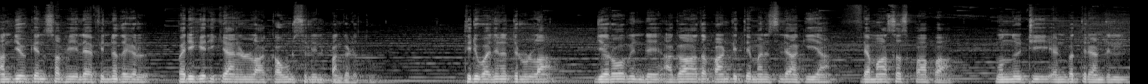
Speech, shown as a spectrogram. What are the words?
അന്ത്യോക്യൻ സഭയിലെ ഭിന്നതകൾ പരിഹരിക്കാനുള്ള കൗൺസിലിൽ പങ്കെടുത്തു. തിരുവചനത്തിലുള്ള ജെറോമിന്റെ അഗാധ പാണ്ഡിത്യം മനസ്സിലാക്കിയ ഡമാസസ് പാപ്പ മുന്നൂറ്റി എൺപത്തിരണ്ടിൽ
